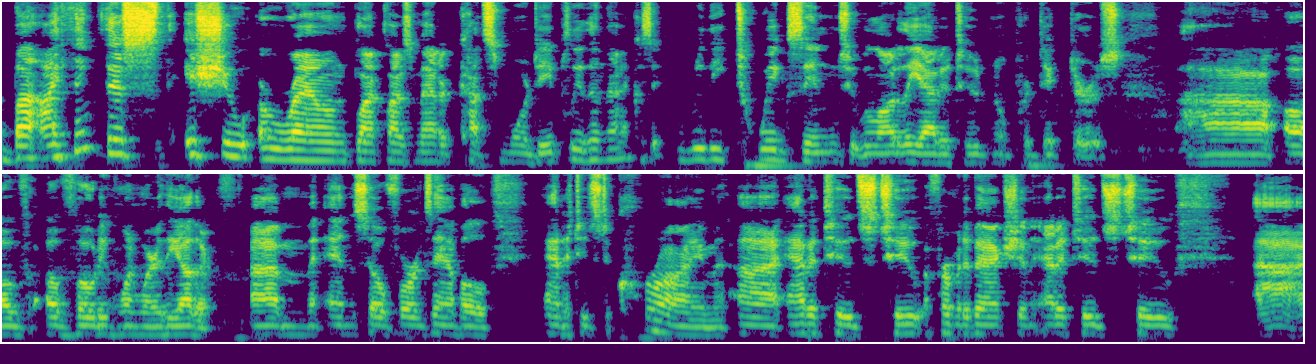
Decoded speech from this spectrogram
But I think this issue around Black Lives Matter cuts more deeply than that because it really twigs into a lot of the attitudinal predictors uh, of of voting one way or the other. Um, and so, for example, attitudes to crime, uh, attitudes to affirmative action, attitudes to uh,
